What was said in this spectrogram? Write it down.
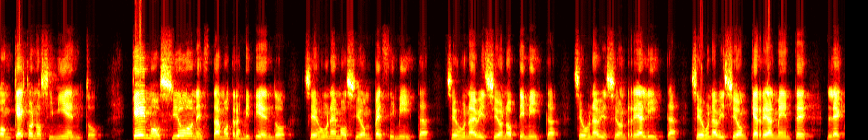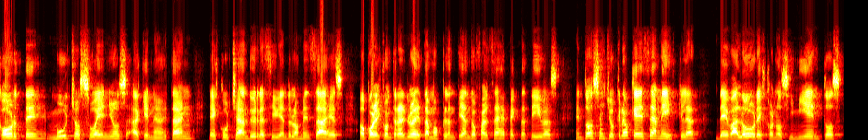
Con qué conocimiento, qué emoción estamos transmitiendo, si es una emoción pesimista, si es una visión optimista, si es una visión realista, si es una visión que realmente le corte muchos sueños a quienes están escuchando y recibiendo los mensajes, o por el contrario les estamos planteando falsas expectativas. Entonces yo creo que esa mezcla de valores, conocimientos,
